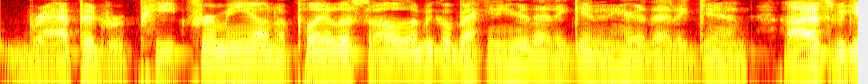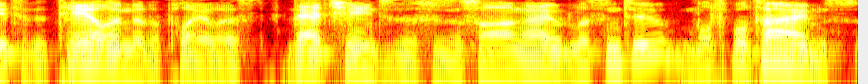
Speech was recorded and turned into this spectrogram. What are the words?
rapid repeat for me on a playlist. Oh, let me go back and hear that again and hear that again. Uh, as we get to the tail end of the playlist, that changes. This is a song I would listen to multiple times,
